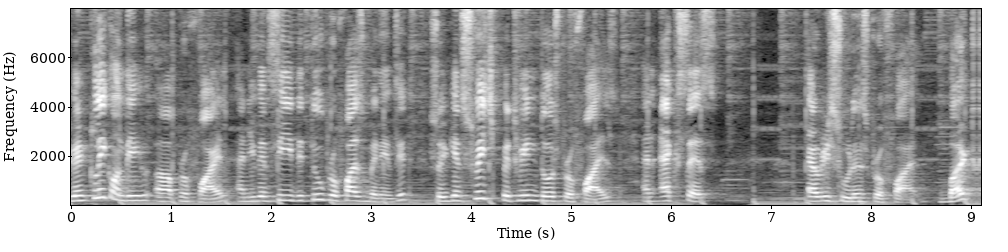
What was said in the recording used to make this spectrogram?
You can click on the uh, profile and you can see the two profiles beneath it. So you can switch between those profiles and access every student's profile. But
